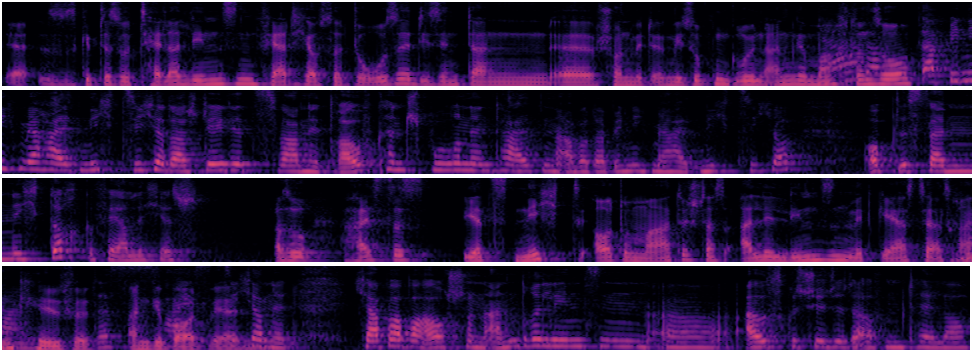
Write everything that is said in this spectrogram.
es gibt ja so Tellerlinsen fertig aus der Dose, die sind dann äh, schon mit irgendwie Suppengrün angemacht ja, und da, so. Da bin ich mir halt nicht sicher. Da steht jetzt zwar nicht drauf, kann Spuren enthalten, aber da bin ich mir halt nicht sicher, ob das dann nicht doch gefährlich ist. Also heißt das jetzt nicht automatisch, dass alle Linsen mit Gerste als Rankhilfe Nein, das angebaut heißt werden? Sicher nicht. Ich habe aber auch schon andere Linsen äh, ausgeschüttet auf dem Teller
